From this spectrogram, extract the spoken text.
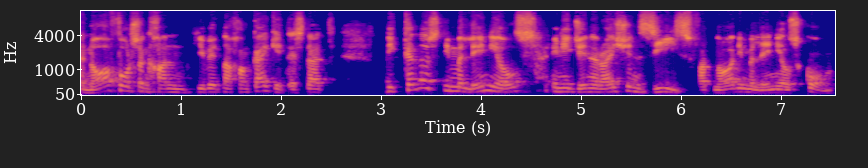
'n navorsing gaan, jy weet, na gaan kyk het is dat die kinders, die millennials en die generation Z's wat na die millennials kom,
